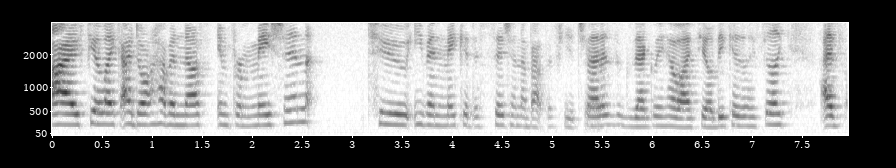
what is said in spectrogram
i feel like i don't have enough information to even make a decision about the future. That is exactly how I feel because I feel like I've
